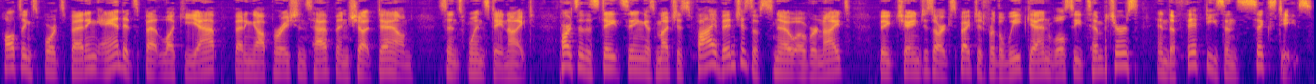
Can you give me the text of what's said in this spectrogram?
halting sports betting and its Bet Lucky app. Betting operations have been shut down since Wednesday night. Parts of the state seeing as much as five inches of snow overnight. Big changes are expected for the weekend. We'll see temperatures in the 50s and 60s.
